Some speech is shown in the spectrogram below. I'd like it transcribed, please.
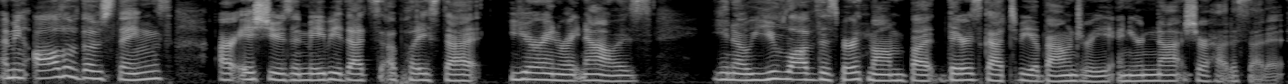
I mean, all of those things are issues. And maybe that's a place that you're in right now is, you know, you love this birth mom, but there's got to be a boundary and you're not sure how to set it.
